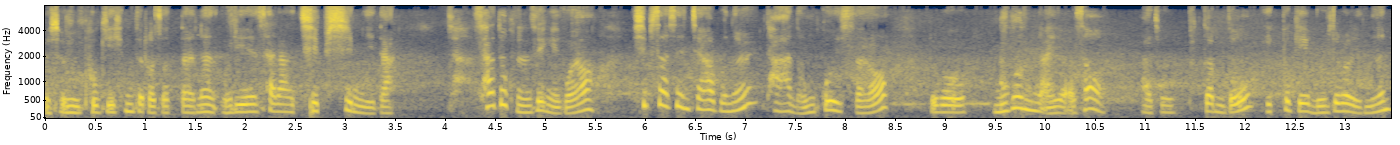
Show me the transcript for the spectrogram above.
요즘 보기 힘들어졌다는 우리의 사랑 집시입니다. 자, 사두 군생이고요. 14cm 화분을 다 넘고 있어요. 그리고 묵은 아이여서 아주 빛감도 이쁘게 물들어 있는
